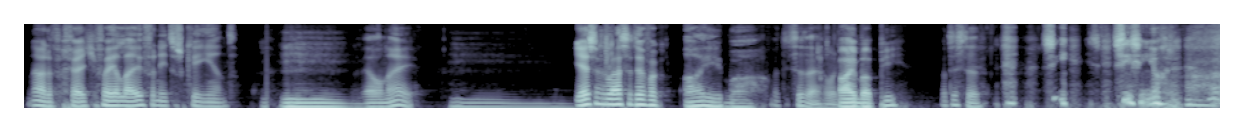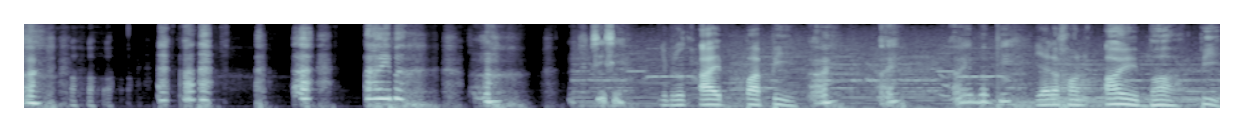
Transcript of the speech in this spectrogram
Nou, dan vergeet je van je leven niet als kind. Mm. Wel nee. Mm. Jij zegt de laatste tijd heel vaak Aiba. Wat is dat eigenlijk? Ai, papi. Wat is dat? Si, si, signor. Ah. Ai, ba. Si, si. Je bedoelt ai papi. Ai, ai, ai, papi. Jij dacht gewoon aiba pi.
